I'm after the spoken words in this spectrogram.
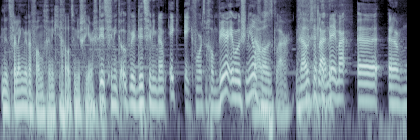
In het verlengde daarvan gun ik je grote nieuwsgierigheid. Dit vind ik ook weer, dit vind ik nou... Ik, ik word er gewoon weer emotioneel Nou van. is het klaar. Nou is het klaar. Nee, maar eh, ehm,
